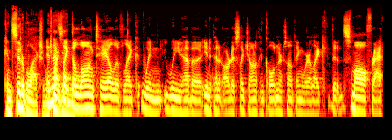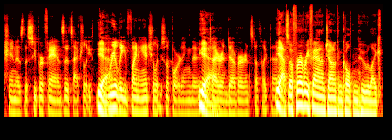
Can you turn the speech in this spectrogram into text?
considerable action. Which and that's like the long tail of like when when you have a independent artist like Jonathan Coulton or something where like the small fraction is the super fans that's actually Yeah. really financially supporting the Yeah. entire endeavor and stuff like that. Yeah, so for every fan of Jonathan Coulton who like,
